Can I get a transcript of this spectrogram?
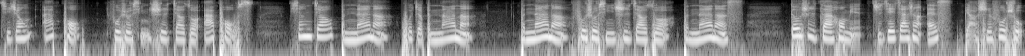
其中 apple。复数形式叫做 apples，香蕉 banana 或者 banana，banana 复数形式叫做 bananas，都是在后面直接加上 s 表示复数。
